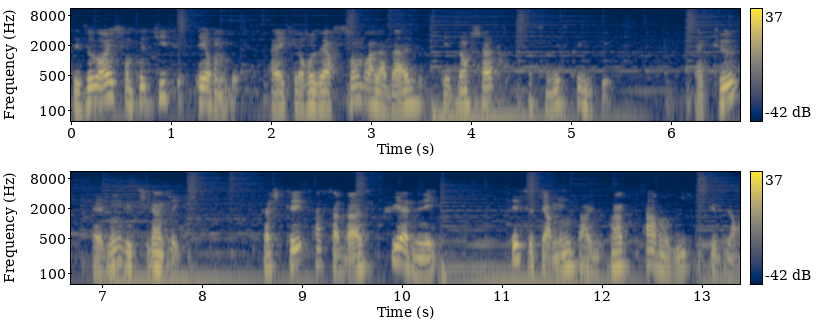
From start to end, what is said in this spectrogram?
Ses oreilles sont petites et rondes, avec le revers sombre à la base et blanchâtre à son extrémité. La queue est longue et cylindrique, tachetée à sa base puis annelée, et se termine par une pointe arrondie et blanche.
